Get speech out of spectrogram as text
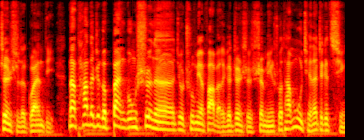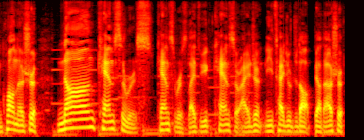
正式的官邸。那他的这个办公室呢，就出面发表了一个正式声明，说他目前的这个情况呢是 non-cancerous。cancerous 来自于 cancer 癌症，你一猜就知道，表达是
